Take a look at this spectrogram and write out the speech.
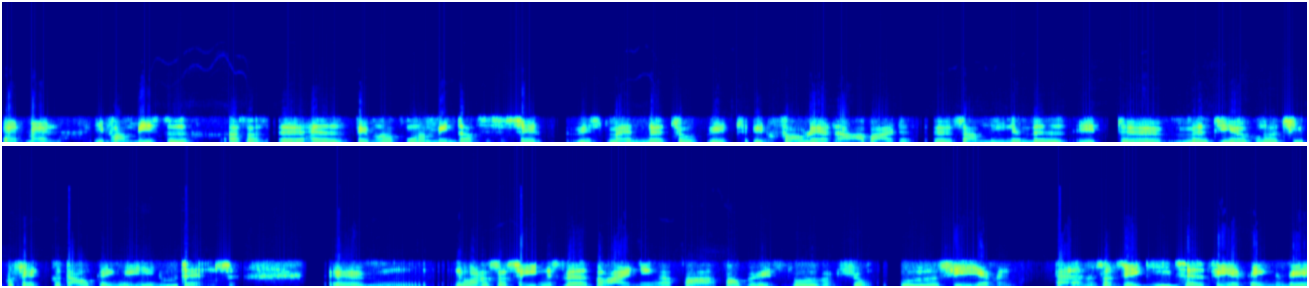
at man ifra mistede, altså øh, havde 500 kroner mindre til sig selv, hvis man øh, tog et, et ufaglært arbejde øh, sammenlignet med, et, øh, med de her 110 procent på dagpenge i en uddannelse. Øhm, nu har der så senest været beregninger fra Fagbevægelsens hovedorganisation ude at sige, jamen, der havde man sådan set ikke lige taget feriepengene med,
